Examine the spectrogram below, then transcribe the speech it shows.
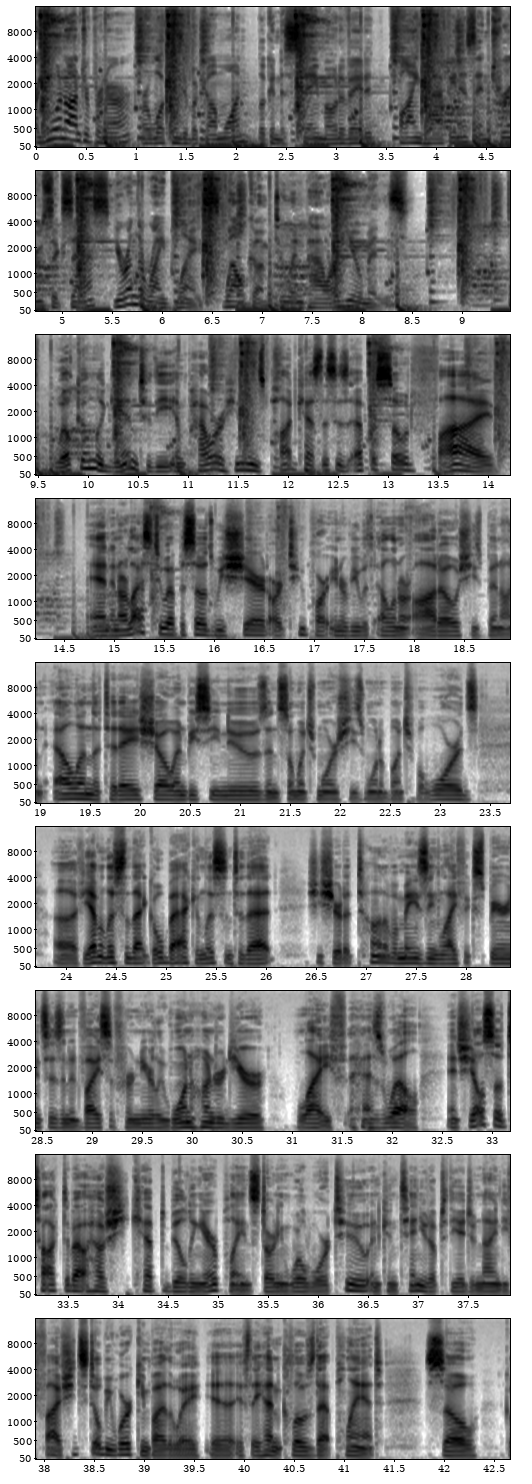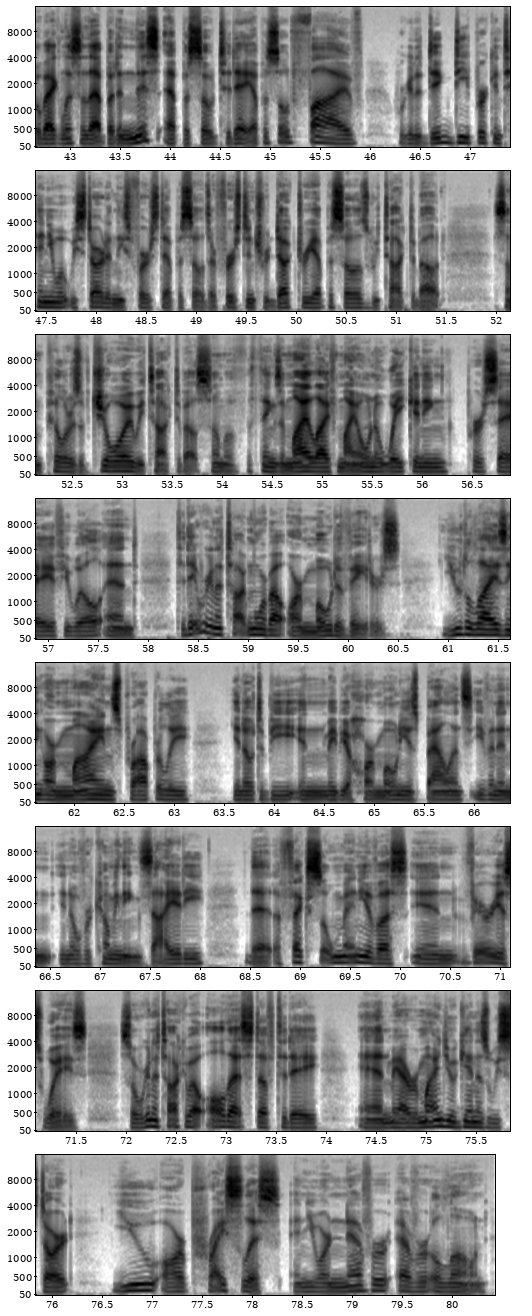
Are you an entrepreneur or looking to become one? Looking to stay motivated, find happiness and true success? You're in the right place. Welcome to Empower Humans. Welcome again to the Empower Humans podcast. This is episode five. And in our last two episodes, we shared our two part interview with Elinor Otto. She's been on Ellen, The Today Show, NBC News, and so much more. She's won a bunch of awards. Uh, if you haven't listened to that, go back and listen to that. She shared a ton of amazing life experiences and advice of her nearly 100 year life as well. And she also talked about how she kept building airplanes starting World War II and continued up to the age of 95. She'd still be working, by the way, uh, if they hadn't closed that plant. So go back and listen to that. But in this episode today, episode five, we're going to dig deeper, continue what we started in these first episodes. Our first introductory episodes, we talked about some pillars of joy. We talked about some of the things in my life, my own awakening, per se, if you will. And today we're going to talk more about our motivators, utilizing our minds properly, you know, to be in maybe a harmonious balance, even in, in overcoming the anxiety that affects so many of us in various ways. So we're going to talk about all that stuff today. And may I remind you again as we start, you are priceless and you are never, ever alone.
